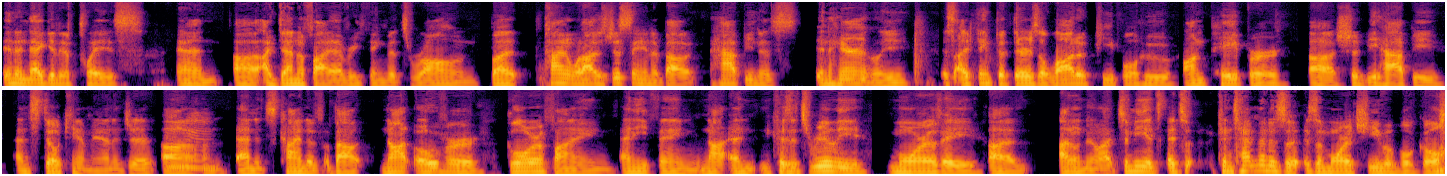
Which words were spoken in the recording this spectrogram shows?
in a negative place and uh, identify everything that's wrong but kind of what i was just saying about happiness inherently is i think that there's a lot of people who on paper uh, should be happy and still can't manage it Mhm. um, and it's kind of about not over glorifying anything not and because it's really more of a uh, I don't know. uh, To me, it's it's contentment is a is a more achievable goal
